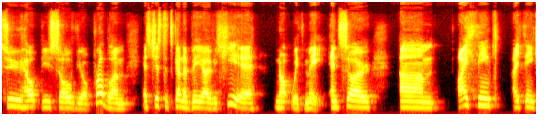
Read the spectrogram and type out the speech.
to help you solve your problem. It's just it's going to be over here, not with me. And so um, I think I think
